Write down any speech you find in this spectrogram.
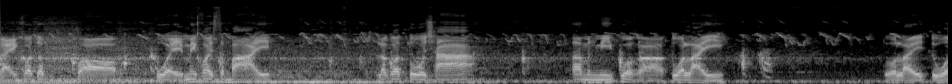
ไก่ก็จะป่วยไม่ค่อยสบาย แล้วก็ตัวช้า ถ้ามันมีพวกตัวไหลตัวไหลตัว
